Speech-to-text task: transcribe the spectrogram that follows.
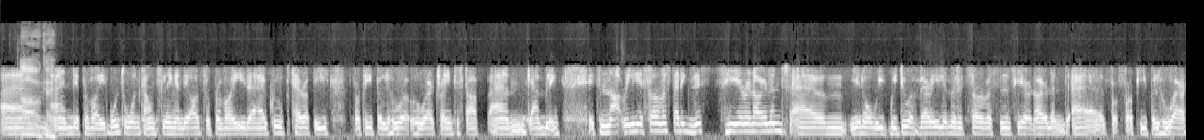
Um, Oh, okay. And they provide one-to-one counselling, and they also provide uh, group therapy for people who are, who are trying to stop um, gambling. It's not really a service that exists here in Ireland. Um, you know, we, we do have very limited services here in Ireland uh, for for people who are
